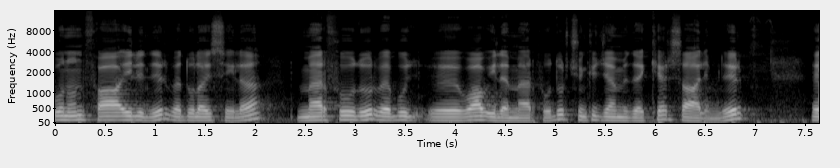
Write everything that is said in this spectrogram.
bunun failidir ve dolayısıyla merfudur ve bu e, vav ile merfudur. Çünkü cem müzekker salimdir. E,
